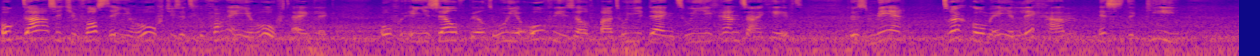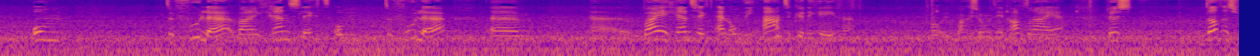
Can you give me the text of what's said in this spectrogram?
ook daar zit je vast in je hoofd. Je zit gevangen in je hoofd eigenlijk. Over in je zelfbeeld. Hoe je over jezelf praat. Hoe je denkt. Hoe je je grens aangeeft. Dus meer terugkomen in je lichaam is de key om te voelen waar een grens ligt. Om te voelen um, uh, waar je grens ligt en om die aan te kunnen geven. Oh, ik mag zo meteen afdraaien. Dus dat is,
